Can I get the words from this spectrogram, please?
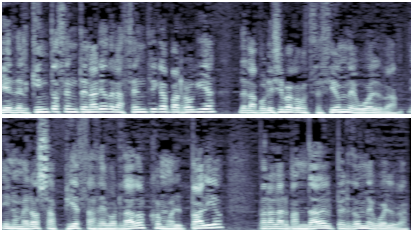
y el del quinto centenario de la céntrica parroquia de la Purísima Concepción de Huelva y numerosas piezas de bordados como el palio para la Hermandad del Perdón de Huelva.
